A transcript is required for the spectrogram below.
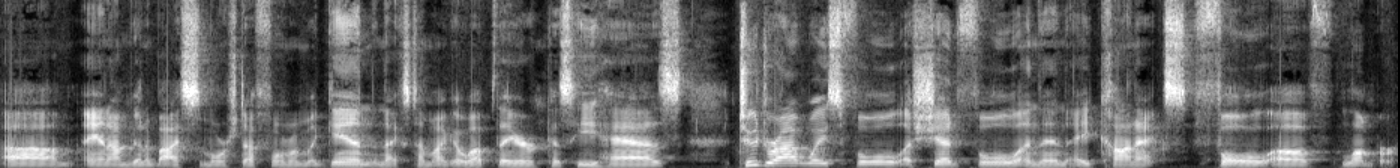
um, and I'm gonna buy some more stuff for him again the next time I go up there because he has two driveways full, a shed full, and then a Conex full of lumber.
